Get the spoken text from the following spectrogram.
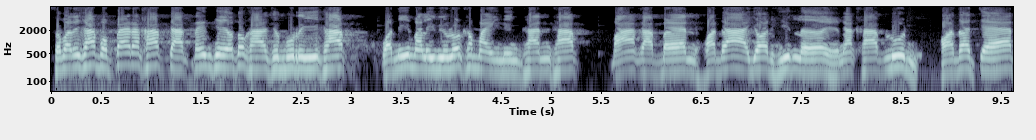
สวัสดีครับ ผมแป๊ะนะครับ จากเต็นท์เคลต้คาชลบุรีครับ วันนี้มารีวิวรถคันใหม่อีกหนึ่งคันครับ มากับแบรนด์ Honda ยอดฮิตเลยนะครับ รุ่น Honda Jazz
